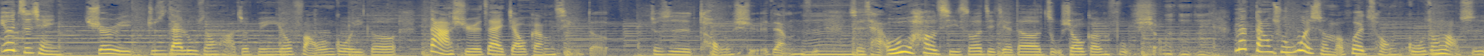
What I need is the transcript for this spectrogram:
因为之前 Sherry 就是在陆松华这边有访问过一个大学在教钢琴的，就是同学这样子，嗯、所以才哦好奇说姐姐的主修跟副修。嗯嗯嗯。那当初为什么会从国中老师，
